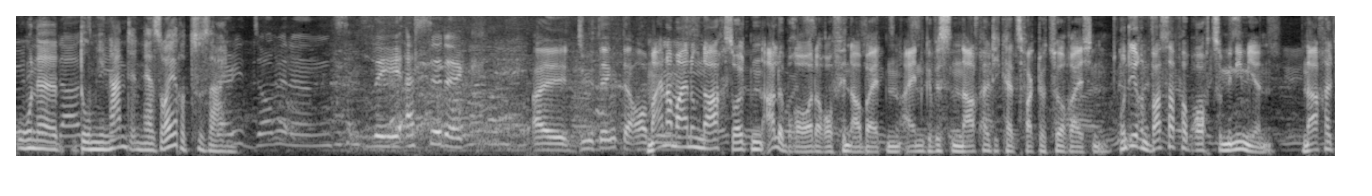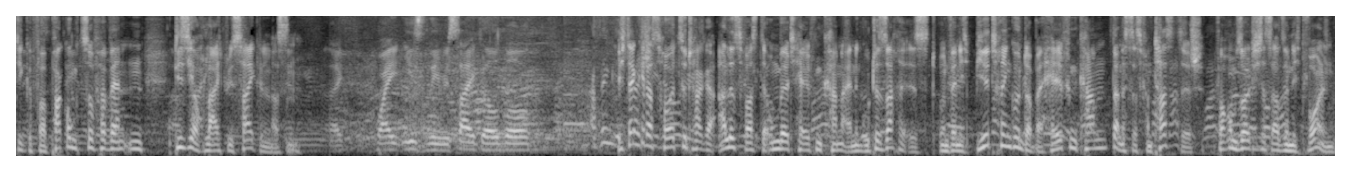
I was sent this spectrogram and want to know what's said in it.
ohne dominant in der Säure zu sein. Meiner Meinung nach sollten alle Brauer darauf hinarbeiten, einen gewissen Nachhaltigkeitsfaktor zu erreichen und ihren Wasserverbrauch zu minimieren, nachhaltige Verpackungen zu verwenden, die sich auch leicht recyceln lassen. Ich denke, dass heutzutage alles, was der Umwelt helfen kann, eine gute Sache ist. Und wenn ich Bier trinke und dabei helfen kann, dann ist das fantastisch. Warum sollte ich das also nicht wollen?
